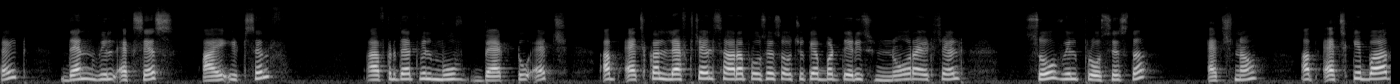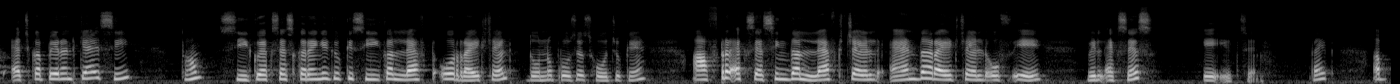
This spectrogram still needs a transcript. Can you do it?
right then will access I itself after that will move back to H अब एच का लेफ़्ट चाइल्ड सारा प्रोसेस हो चुका है but there is no right child so will process the H now अब एच के बाद एच का पेरेंट क्या है? सी तो हम सी को एक्सेस करेंगे क्योंकि सी का लेफ़्ट और राइट right चाइल्ड दोनों प्रोसेस हो चुके हैं। After accessing the left child and the right child of A will access A it right अब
